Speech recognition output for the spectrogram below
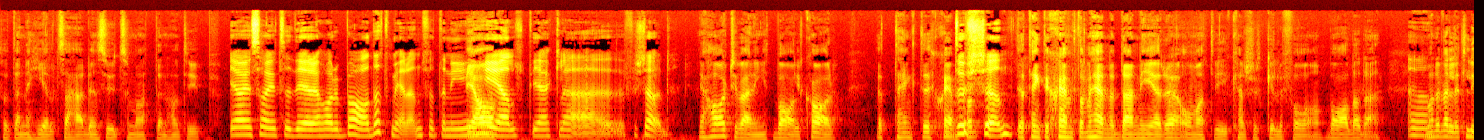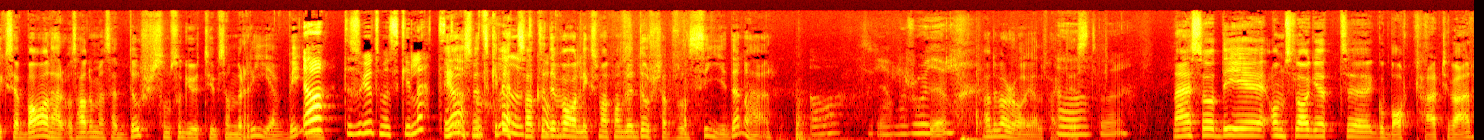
så att den är helt så här, den ser ut som att den har typ Ja, jag sa ju tidigare, har du badat med den? För att den är ju Ja. helt jäkla förstörd. Jag har tyvärr inget badkar. Jag tänkte skämta, duschen. jag tänkte skämta med henne där nere om att vi kanske skulle få bada där. De Ja. hade väldigt lyxiga bad här och så hade de en sån här dusch som såg ut typ som revben. ja, det såg ut som ett skelett. Ja, som ett skelett. Så att det var liksom att man blev duschad från sidorna här. Ja, så jävla royal. Ja, det var Royal Ja, faktiskt. det var det. Nej, så det omslaget eh, går bort här tyvärr.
